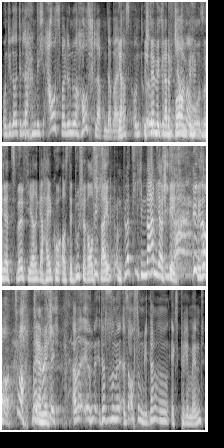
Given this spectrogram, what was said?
und die Leute lachen dich aus, weil du nur Hausschlappen dabei ja. hast und ich stelle mir irgendwie gerade so vor, wie der zwölfjährige Heiko aus der Dusche raussteigt Bisschen- und plötzlich in Narnia steht. Ja, genau. So, Ach, Nein, wirklich. Aber äh, das ist, so eine, also auch so ein Gedankenexperiment,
